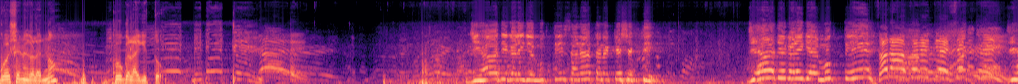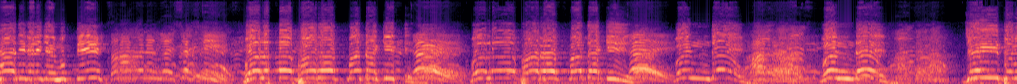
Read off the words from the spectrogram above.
ಘೋಷಣೆಗಳನ್ನು ಕೂಗಲಾಗಿತ್ತು. ಜಿಹಾದಿಗಳಿಗೆ ಮುಕ್ತಿ ಸನಾತನಕ್ಕೆ ಶಕ್ತಿ. ಜಿಹಾದಿಗಳಿಗೆ ಮುಕ್ತಿ ಸನಾತನಕ್ಕೆ ಶಕ್ತಿ. ಜಿಹಾದಿಗಳಿಗೆ ಮುಕ್ತಿ. ಸನಾತನಕ್ಕೆ ಶಕ್ತಿ. ಬೋಲೋ ಭಾರತ್ ಮಾತಾ ಕಿ. ಬೋಲೋ ಭಾರತ್ ಮಾತಾ ಕಿ. ವಂದೇ. ವಂದೇ. ಜೈ ಭವ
